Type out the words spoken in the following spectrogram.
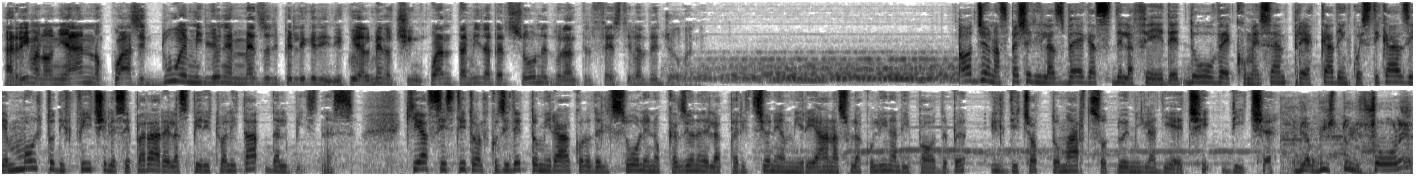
arrivano ogni anno quasi due milioni e mezzo di pellegrini, di cui almeno 50.000 persone durante il Festival dei Giovani. Oggi è una specie di Las Vegas della fede, dove, come sempre accade in questi casi, è molto difficile separare la spiritualità dal business. Chi ha assistito al cosiddetto miracolo del sole in occasione dell'apparizione a Miriana sulla collina di Podb, il 18 marzo 2010, dice Abbiamo visto il sole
